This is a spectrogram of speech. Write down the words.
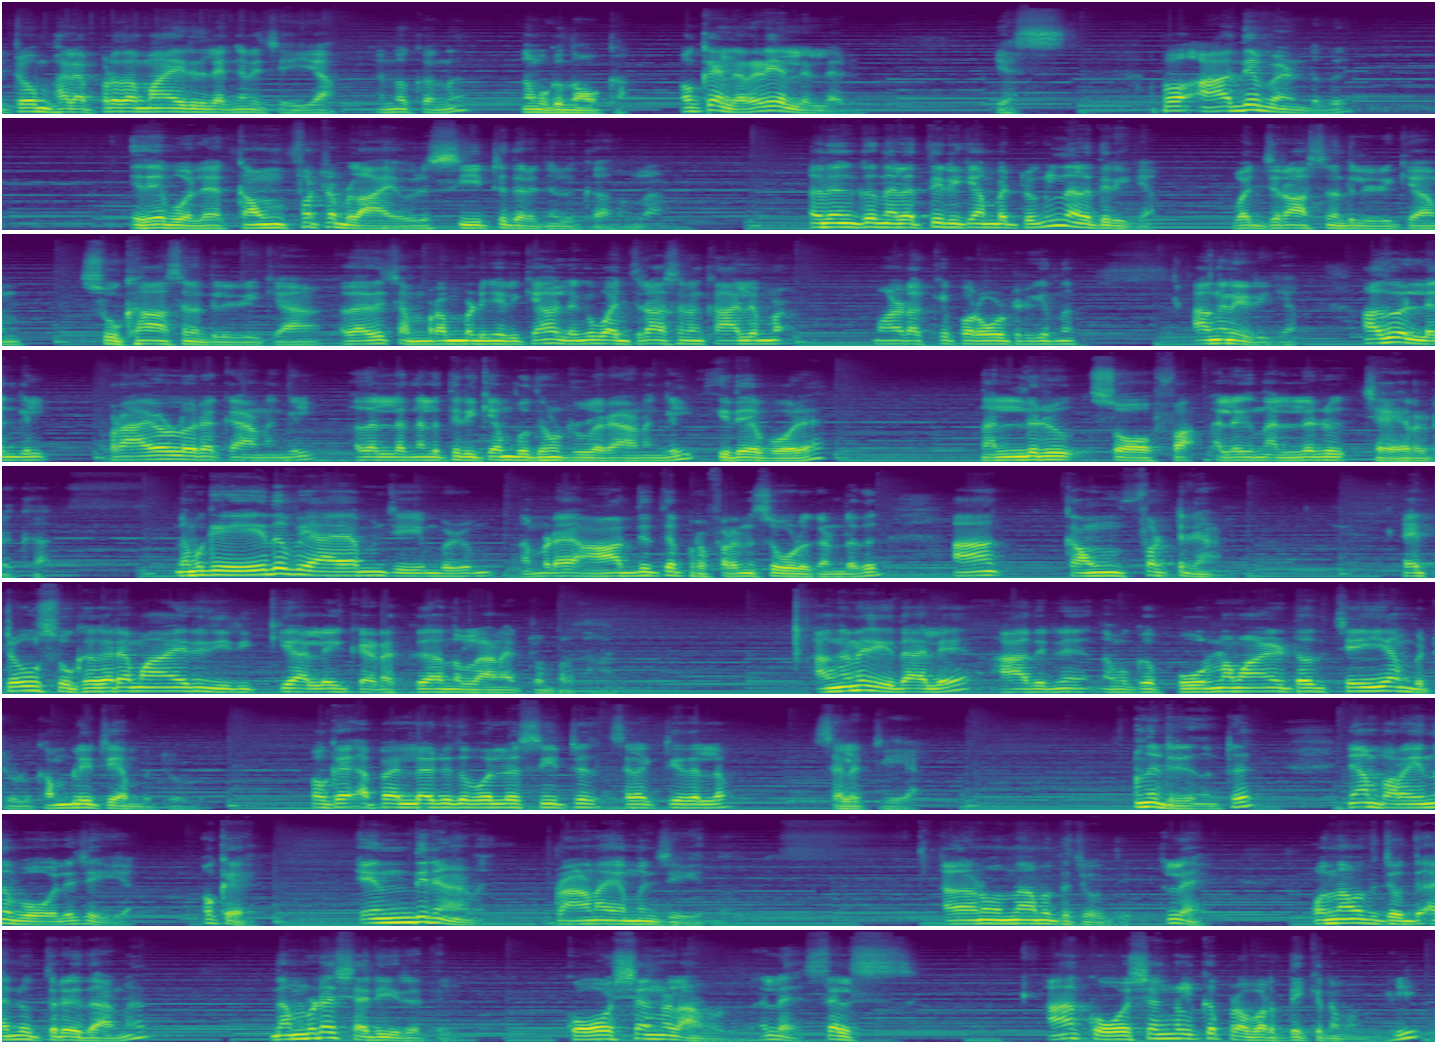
ഏറ്റവും ഫലപ്രദമായ രീതിയിൽ എങ്ങനെ ചെയ്യാം? എന്നൊക്കെ ഒന്ന് നമുക്ക് നോക്കാം. ഓക്കെ അല്ലേ? റെഡി അല്ലേ എല്ലാവരും? യെസ് അപ്പോൾ ആദ്യം വേണ്ടത് ഇതേപോലെ കംഫർട്ടബിളായ ഒരു സീറ്റ് തിരഞ്ഞെടുക്കുക എന്നുള്ളതാണ്. അത് നിങ്ങൾക്ക് നിലത്തിരിക്കാൻ പറ്റുമെങ്കിൽ നിലത്തിരിക്കാം. വജ്രാസനത്തിലിരിക്കാം സുഖാസനത്തിലിരിക്കാം അതായത് ചമ്രം പടിഞ്ഞിരിക്കാം അല്ലെങ്കിൽ വജ്രാസനം കാൽ മടക്കി പുറകോട്ടിരിക്കുന്ന അങ്ങനെ ഇരിക്കാം. അതും അല്ലെങ്കിൽ പ്രായമുള്ളവരൊക്കെ ആണെങ്കിൽ അതല്ല നിലത്തിരിക്കാൻ ബുദ്ധിമുട്ടുള്ളവരാണെങ്കിൽ ഇതേപോലെ നല്ലൊരു സോഫ അല്ലെങ്കിൽ നല്ലൊരു ചെയർ എടുക്കുക. നമുക്ക് ഏത് വ്യായാമം ചെയ്യുമ്പോഴും നമ്മുടെ ആദ്യത്തെ പ്രിഫറൻസ് കൊടുക്കേണ്ടത് ആ കംഫർട്ടിനാണ് ഏറ്റവും സുഖകരമായ ഇരിക്കുക അല്ലെങ്കിൽ കിടക്കുക എന്നുള്ളതാണ് ഏറ്റവും പ്രധാനം. അങ്ങനെ ചെയ്താലേ അതിന് നമുക്ക് പൂർണമായിട്ട് അത് ചെയ്യാൻ പറ്റുള്ളൂ കംപ്ലീറ്റ് ചെയ്യാൻ പറ്റുള്ളൂ. ഓക്കെ അപ്പോൾ എല്ലാവരും ഇതുപോലെ സീറ്റ് സെലക്ട് ചെയ്തല്ലോ? സെലക്ട് ചെയ്യാം. എന്നിട്ടിരുന്നിട്ട് ഞാൻ പറയുന്ന പോലെ ചെയ്യാം. ഓക്കെ എന്തിനാണ് പ്രാണായാമം ചെയ്യുന്നത്? അതാണ് ഒന്നാമത്തെ ചോദ്യം അല്ലേ? ഒന്നാമത്തെ ചോദ്യം അതിന്റെ ഉത്തരം ഇതാണ്. നമ്മുടെ ശരീരത്തിൽ കോശങ്ങളാണുള്ളത് അല്ലേ? സെൽസ് ആ കോശങ്ങൾക്ക് പ്രവർത്തിക്കണമെങ്കിൽ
